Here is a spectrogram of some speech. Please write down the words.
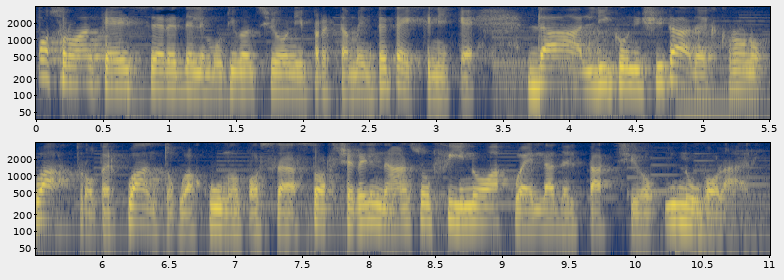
possono anche essere delle motivazioni prettamente tecniche, dall'iconicità del Crono 4, per quanto qualcuno possa storcere il naso fino a quella del Tazio Nuvolari.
